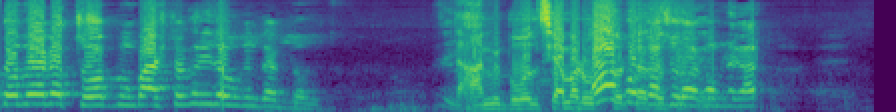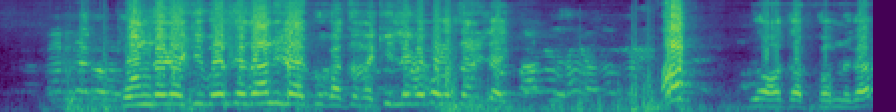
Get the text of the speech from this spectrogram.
দেবো একটা চোখ মুখ বাসটা করে দেবো কিন্তু একদম। আমি বলছি আমার হ্যাঁ, উত্তরটা। কোন জায়গায় কি বলতে জানি যাই না কি লেগে বলে জানি যাই। কম দেখার।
